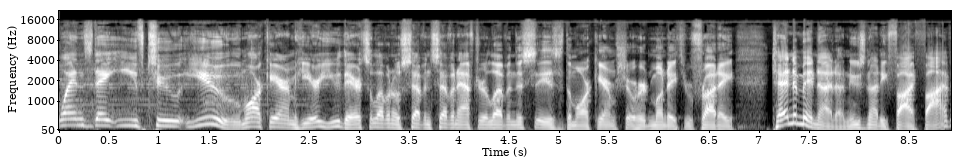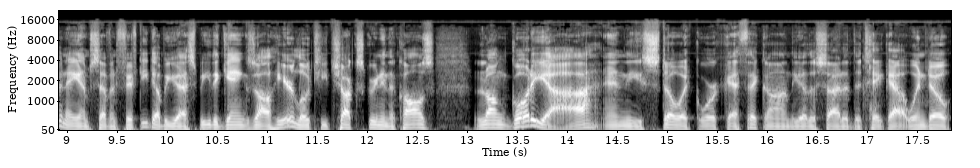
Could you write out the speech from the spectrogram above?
Wednesday Eve to you. Mark Arum here. You there. It's 11.077 after 11. This is the Mark Arum Show heard Monday through Friday, 10 to midnight on News 95.5 and AM 750 WSB. The gang's all here. Low T Chuck screening the calls. Longoria and the stoic work ethic on the other side of the takeout window.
